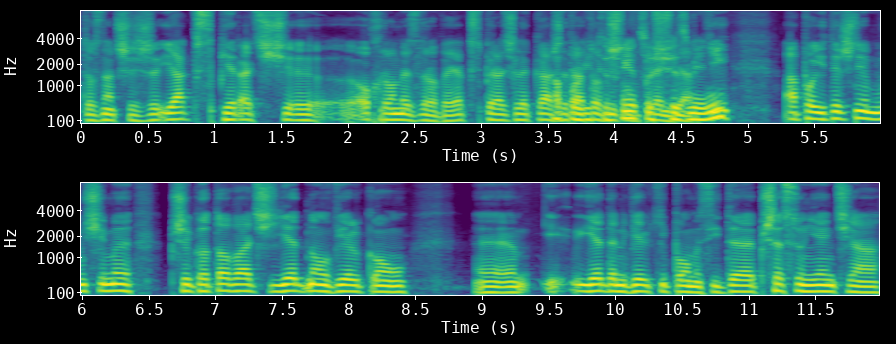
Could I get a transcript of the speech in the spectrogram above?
To znaczy, że jak wspierać e, ochronę zdrowia, jak wspierać lekarzy, A politycznie coś się zmieni? A politycznie musimy przygotować jedną wielką, jeden wielki pomysł, ideę przesunięcia,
